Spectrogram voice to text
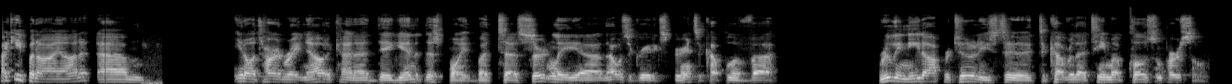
I keep an eye on it. Um, you know, it's hard right now to kind of dig in at this point, but uh, certainly uh, that was a great experience. A couple of uh, really neat opportunities to to cover that team up close and personal.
